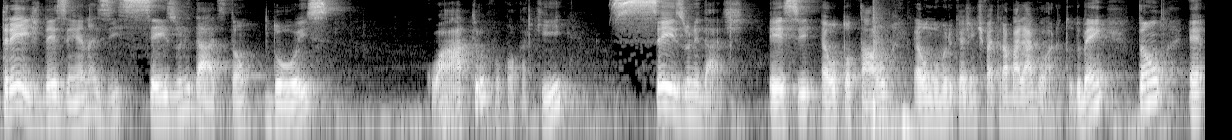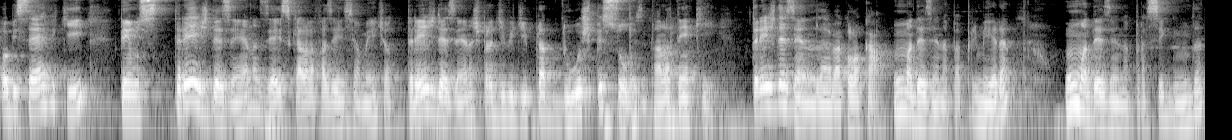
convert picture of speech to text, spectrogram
três dezenas e seis unidades. Então, 2, 4, vou colocar aqui, 6 unidades. Esse é o total, é o número que a gente vai trabalhar agora, tudo bem? Então, é, observe que temos três dezenas, e é isso que ela vai fazer inicialmente, ó, três dezenas para dividir para duas pessoas. Então, ela tem aqui três dezenas, ela vai colocar uma dezena para a primeira, uma dezena para a segunda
